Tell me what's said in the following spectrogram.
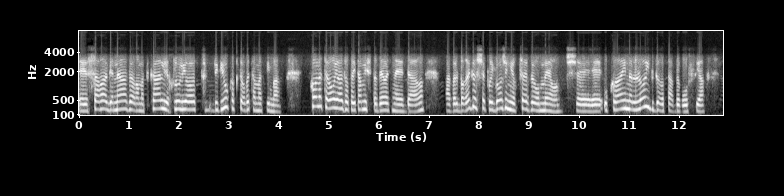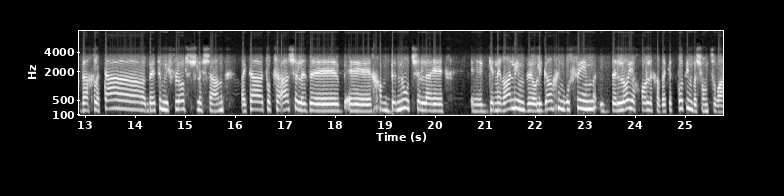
אה, שר ההגנה והרמטכ"ל יכלו להיות בדיוק הכתובת המתאימה. כל התיאוריה הזאת הייתה מסתדרת נהדר, אבל ברגע שפריגוז'ין יוצא ואומר שאוקראינה לא התגרתה ברוסיה, וההחלטה בעצם לפלוש לשם הייתה תוצאה של איזה אה, חמדנות של אה, גנרלים ואוליגרכים רוסים, זה לא יכול לחזק את פוטין בשום צורה.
